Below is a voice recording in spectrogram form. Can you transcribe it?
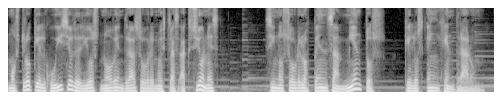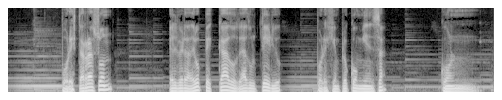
mostró que el juicio de Dios no vendrá sobre nuestras acciones, sino sobre los pensamientos que los engendraron. Por esta razón, el verdadero pecado de adulterio, por ejemplo, comienza con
